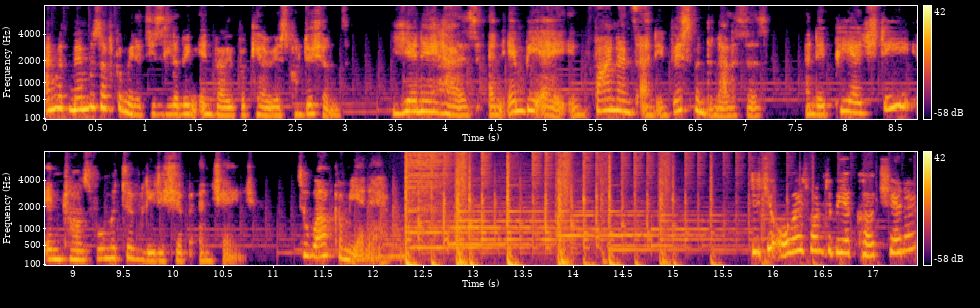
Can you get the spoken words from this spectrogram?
and with members of communities living in very precarious conditions. Yene has an MBA in finance and investment analysis and a PhD in transformative leadership and change. So, welcome, Yene. Did you always want to be a coach, Yene?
